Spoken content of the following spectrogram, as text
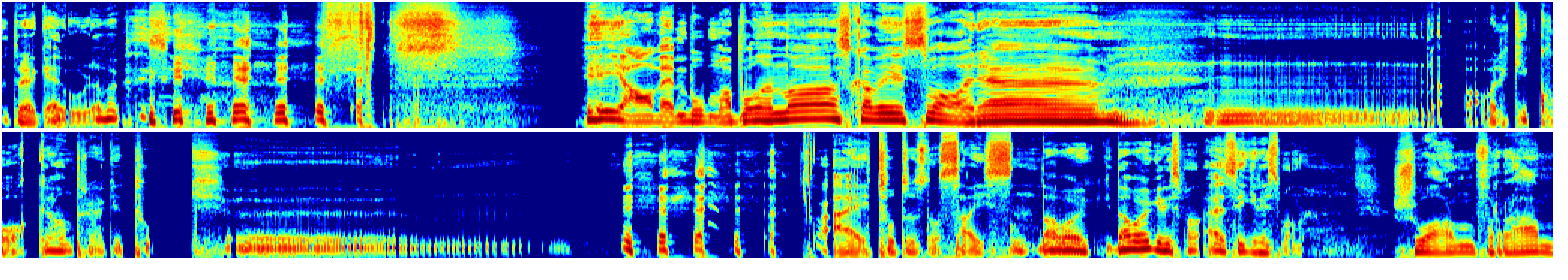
Jeg tror ikke jeg gjorde det, faktisk. Ja, hvem bomma på den, da? Skal vi svare mm, Det var vel ikke Kåke, han tror jeg ikke tok øh, Nei, 2016. Da var, jo- da var Grismann Jeg sier Grismann. Juan Fran.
